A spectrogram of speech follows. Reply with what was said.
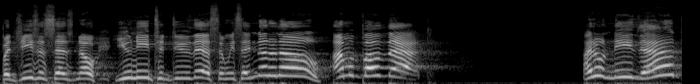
But Jesus says, No, you need to do this. And we say, No, no, no, I'm above that. I don't need that.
